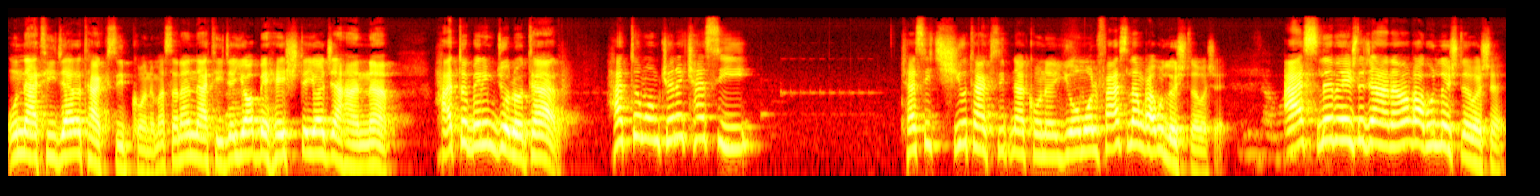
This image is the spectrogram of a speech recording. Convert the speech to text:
اون نتیجه رو تکذیب کنه. مثلا نتیجه یا بهشت یا جهنم. حتی بریم جلوتر. حتی ممکنه کسی کسی چی رو تکذیب نکنه یوم الفصل هم قبول داشته باشه. اصل بهشت جهنم هم قبول داشته باشه.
